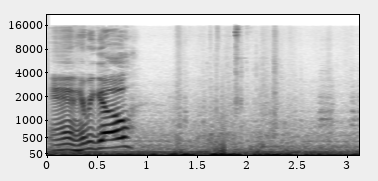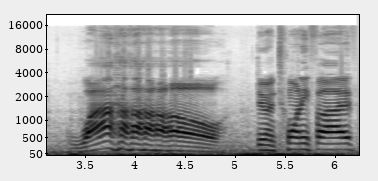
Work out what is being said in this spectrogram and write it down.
And here we go. Wow, doing 25.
